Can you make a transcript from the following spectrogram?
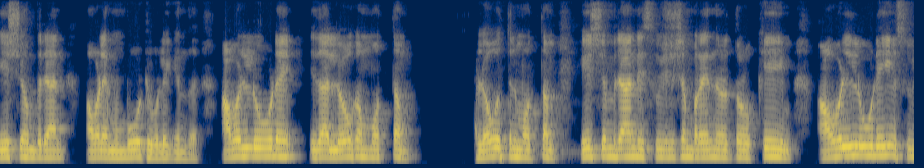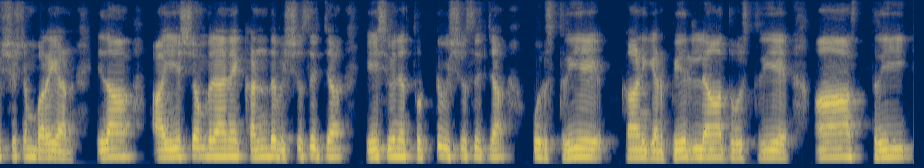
യേശുമ്പുരാൻ അവളെ മുമ്പോട്ട് വിളിക്കുന്നത്. അവളിലൂടെ ഇതാ ലോകം മൊത്തം ലോകത്തിൽ മൊത്തം യേശുമ്പുരാന്റെ സുവിശേഷം പറയുന്നിടത്തൊക്കെയും അവളിലൂടെയും സുവിശേഷം പറയാണ്. ഇതാ ആ യേശുമ്പുരാനെ കണ്ട് വിശ്വസിച്ച യേശുവിനെ തൊട്ട് വിശ്വസിച്ച ഒരു സ്ത്രീയെ കാണിക്കുകയാണ് പേരില്ലാത്ത ഒരു സ്ത്രീയെ ആ സ്ത്രീ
